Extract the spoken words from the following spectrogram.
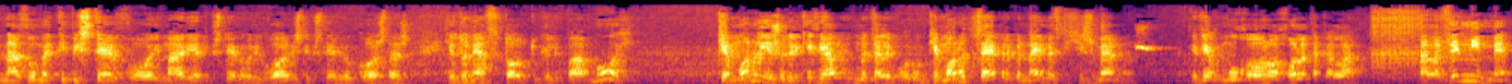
να δούμε τι πιστεύω η Μαρία, τι πιστεύει ο Γρηγόρης, τι πιστεύει ο Κώστας για τον εαυτό του κλπ. όχι. Και μόνο οι εσωτερικοί διάλογοι που με ταλαιπωρούν και μόνο ότι θα έπρεπε να είμαι ευτυχισμένος, γιατί έχω, έχω όλα τα καλά, αλλά δεν είμαι,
